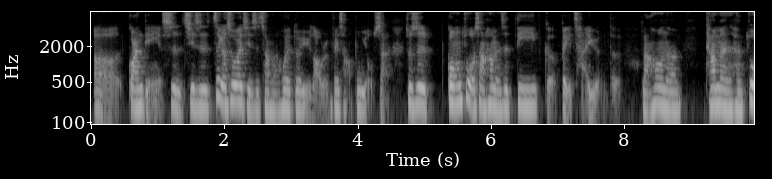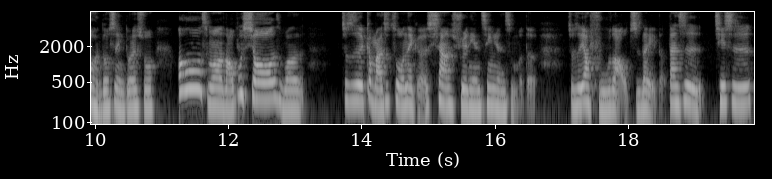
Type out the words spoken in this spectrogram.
呃，观点也是，其实这个社会其实常常会对于老人非常不友善，就是工作上他们是第一个被裁员的，然后呢，他们很做很多事情都会说，哦，什么老不休，什么就是干嘛去做那个像学年轻人什么的，就是要扶老之类的。但是其实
